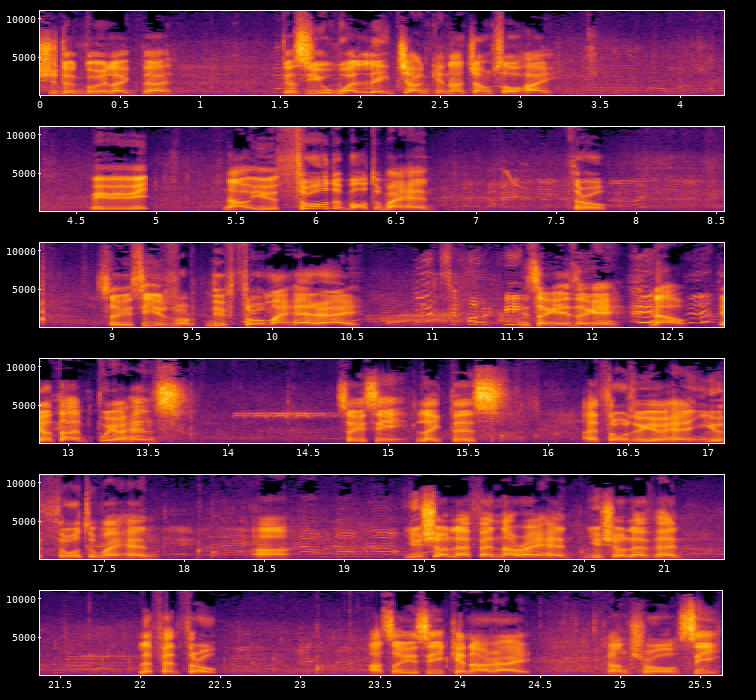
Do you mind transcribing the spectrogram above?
shouldn't go in like that. Because your one leg jump cannot jump so high. Wait, wait, wait. Now you throw the ball to my hand. Throw. So you see, you throw, you throw my head, right? Sorry. It's okay, it's okay. Now, your turn. Put your hands. So you see, like this. I throw to your hand, you throw to my hand. Ah. Use your left hand, not right hand. Use your left hand. Left hand throw. Ah, so you see, cannot right. Control. See?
